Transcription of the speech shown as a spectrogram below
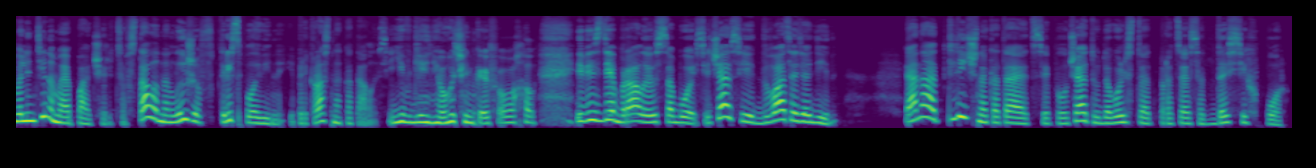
Валентина, моя пачерица, встала на лыжи в три с половиной и прекрасно каталась. Евгения очень кайфовала и везде брала ее с собой. Сейчас ей 21. И она отлично катается и получает удовольствие от процесса до сих пор.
